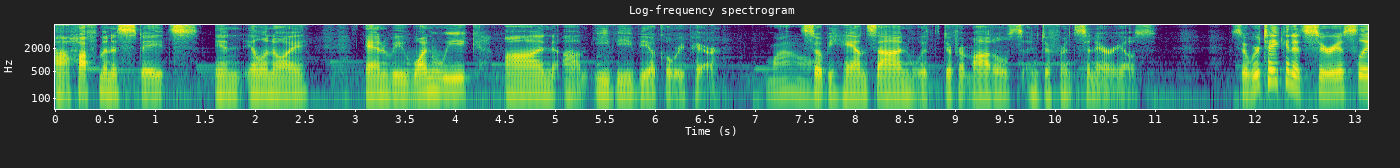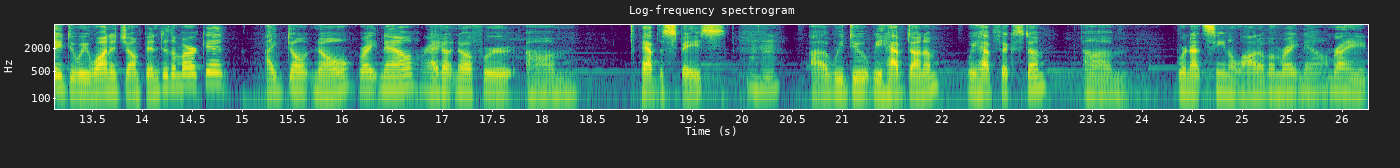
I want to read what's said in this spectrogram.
uh, Hoffman Estates in Illinois and be one week on um, EV vehicle repair. Wow. So be hands on with different models and different scenarios. So we're taking it seriously. Do we want to jump into the market? I don't know right now. I don't know if we're um, have the space. Uh, we do. We have done them. We have fixed them. Um, we're not seeing a lot of them right now. right.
